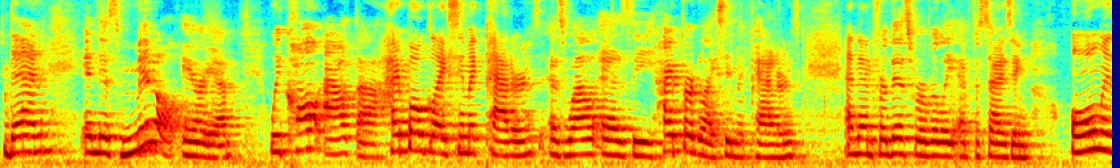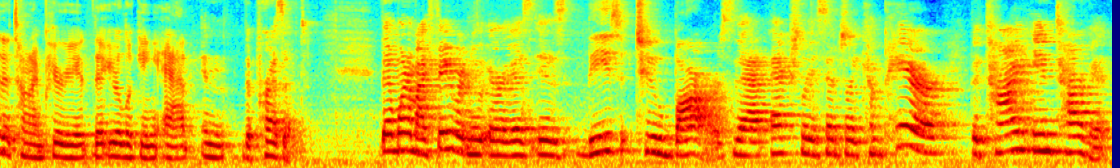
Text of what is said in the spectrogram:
Then in this middle area, we call out the hypoglycemic patterns as well as the hyperglycemic patterns. And then for this, we're really emphasizing only the time period that you're looking at in the present. Then one of my favorite new areas is these two bars that actually essentially compare the time in target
